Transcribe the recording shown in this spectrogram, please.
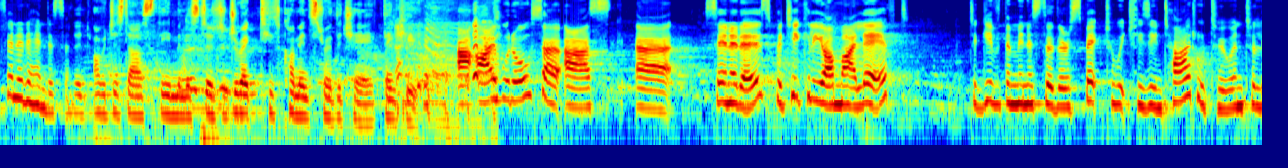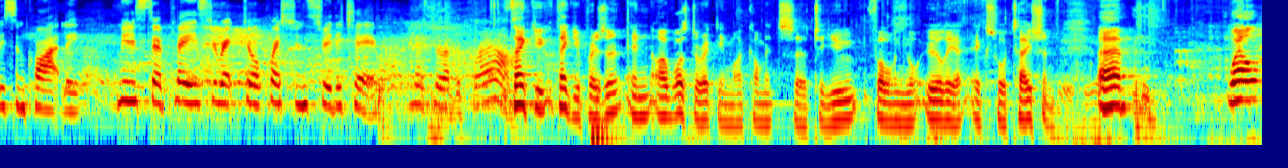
Senator Henderson. I would just ask the minister to direct his comments through the chair. Thank you. Uh, I would also ask uh, senators, particularly on my left, to give the minister the respect to which he's entitled to and to listen quietly. Minister, please direct your questions through the chair. Minister of the Crown. Thank you, thank you, President. And I was directing my comments uh, to you following your earlier exhortation. Um, well,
